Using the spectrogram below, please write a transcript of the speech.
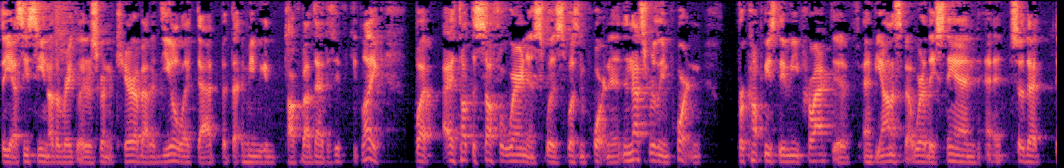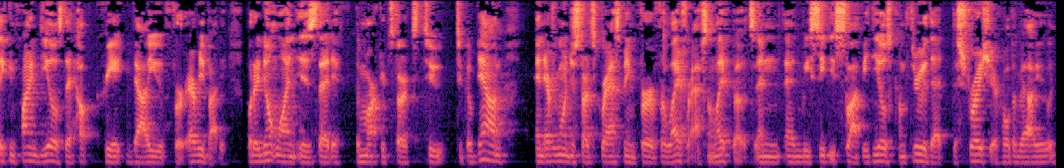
the SEC and other regulators are going to care about a deal like that. But that, I mean, we can talk about that if you'd like. But I thought the self awareness was was important, and that's really important for companies to be proactive and be honest about where they stand, and, uh, so that they can find deals that help create value for everybody. What I don't want is that if the market starts to to go down, and everyone just starts grasping for for life rafts and lifeboats, and and we see these sloppy deals come through that destroy shareholder value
